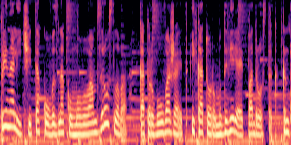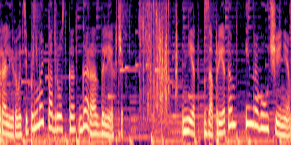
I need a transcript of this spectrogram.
При наличии такого знакомого вам взрослого, которого уважает и которому доверяет подросток, контролировать и понимать подростка гораздо легче. Нет запретам и нравоучениям.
